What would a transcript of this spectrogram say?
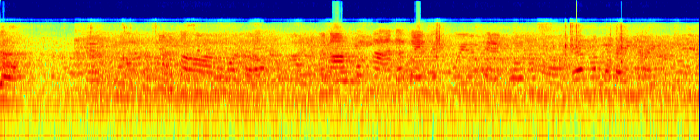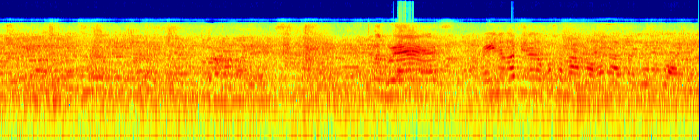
Pag tinanong ko sa mama ko, nasa yung wallet.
